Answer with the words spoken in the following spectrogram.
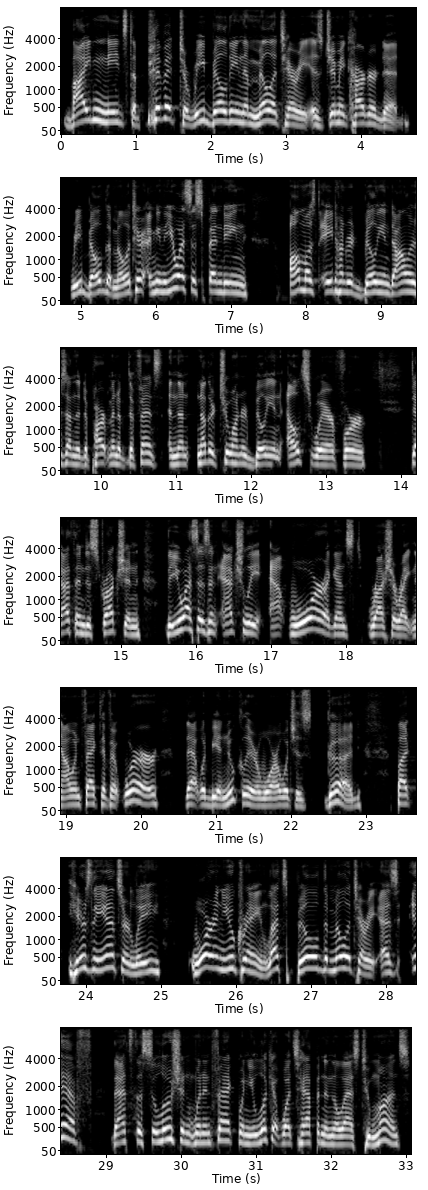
Biden needs to pivot to rebuilding the military as Jimmy Carter did. Rebuild the military? I mean, the U.S. is spending almost $800 billion on the Department of Defense and then another 200 billion elsewhere for death and destruction. The U.S. isn't actually at war against Russia right now. In fact, if it were, that would be a nuclear war, which is good. But here's the answer, Lee war in Ukraine. Let's build the military as if that's the solution. When in fact, when you look at what's happened in the last two months,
